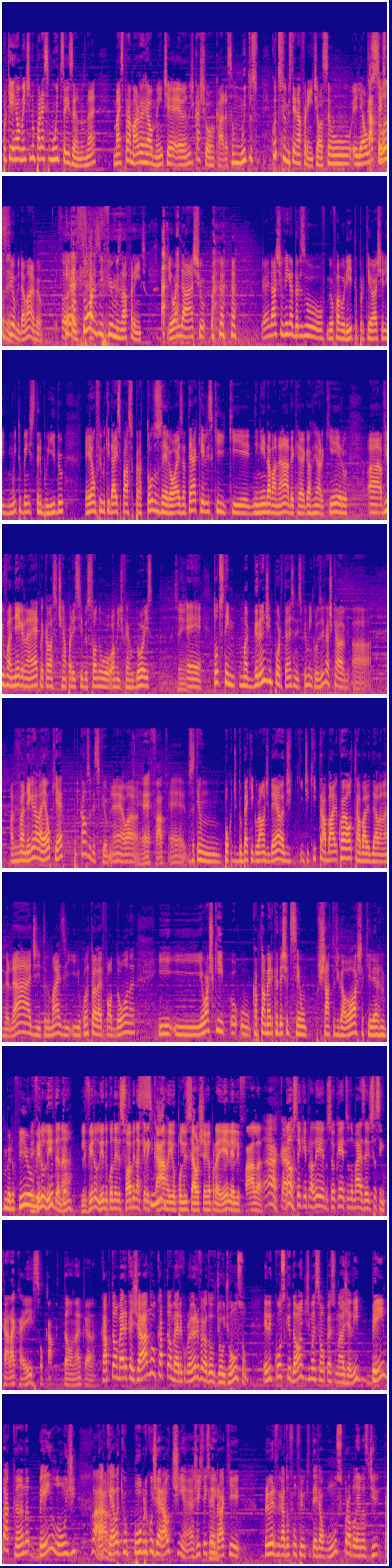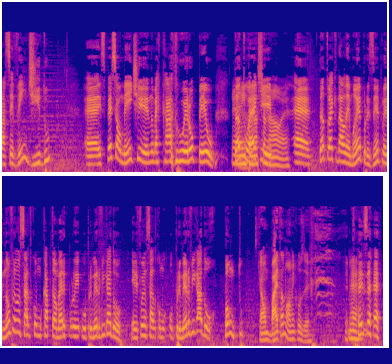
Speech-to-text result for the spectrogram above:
Porque realmente não parece muito seis anos, né? Mas pra Marvel realmente é, é ano de cachorro, cara. São muitos. Quantos filmes tem na frente? Ó, são. Ele é o 14. sexto filme da Marvel? Foi. Tem 14 filmes na frente. Eu ainda acho. eu ainda acho Vingadores o, o meu favorito, porque eu acho ele muito bem distribuído. É um filme que dá espaço pra todos os heróis, até aqueles que, que ninguém dava nada, que é Gavião Arqueiro, a Viúva Negra na época que ela tinha aparecido só no Homem de Ferro 2. Sim. É, todos têm uma grande importância nesse filme, inclusive acho que a, a, a Viúva Negra ela é o que é por causa desse filme, né? Ela, É, fato. é, você tem um pouco de- do background dela, de, que- de que trabalho, qual é o trabalho dela na verdade e tudo mais, e, e o quanto ela é fodona. E, e eu acho que o, o Capitão América deixa de ser um chato de galocha que ele era no primeiro filme. Ele vira o líder, né? Ele vira o líder quando ele sobe naquele Sim. carro e o policial chega pra ele, ele fala: Ah, cara. Não, você tem que ir pra ali, não sei o que e tudo mais. Aí eu disse assim: Caraca, esse é o capitão, né, cara? Capitão América, já no Capitão América, o primeiro Vingador do Joe Johnson, ele conseguiu dar uma dimensão ao personagem ali bem bacana, bem longe Claro. daquela que o público geral tinha. A gente tem que Sim. lembrar que o primeiro Vingador foi um filme que teve alguns problemas de para ser vendido. É, especialmente no mercado europeu. É, Tanto é, que. é. É, tanto é que na Alemanha, por exemplo, ele não foi lançado como Capitão América o primeiro Vingador. Ele foi lançado como o primeiro Vingador. Ponto. Que é um baita nome, inclusive. É. Pois é.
